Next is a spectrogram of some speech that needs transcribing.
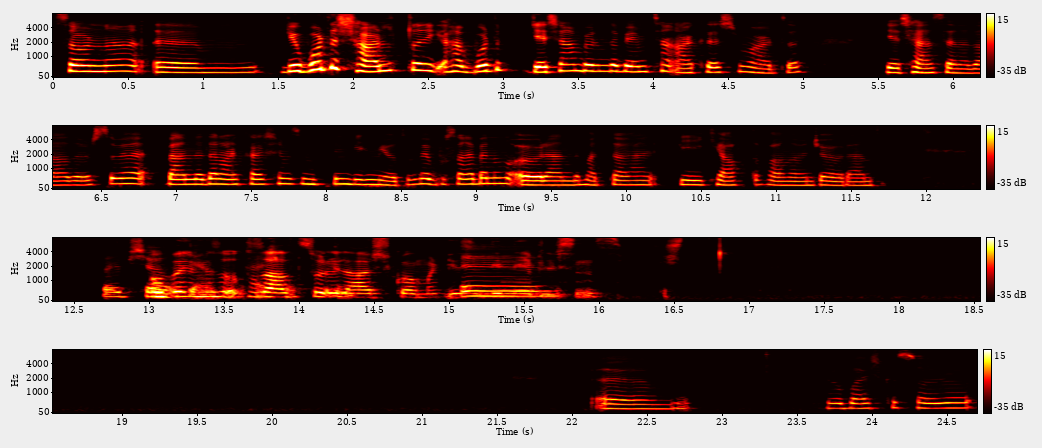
sonra e, ya bu arada Charlotte'la ha, bu arada geçen bölümde benim bir tane arkadaşım vardı. Geçen sene daha doğrusu ve ben neden arkadaşlarımızın bittiğini bilmiyordum ve bu sene ben onu öğrendim. Hatta yani bir iki hafta falan önce öğrendim. Böyle bir şey o oldu. O bölümümüzde yani, 36 soruyla aşık olmak ee, dinleyebilirsiniz. Ve başka soru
